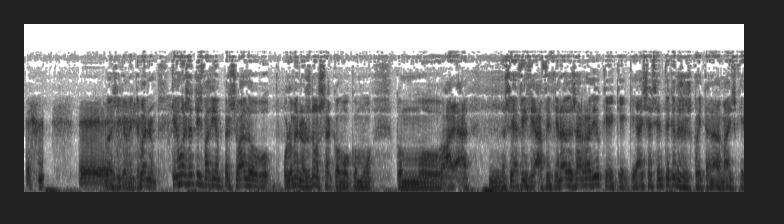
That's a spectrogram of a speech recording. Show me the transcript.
eh Eh... Lógicamente, bueno, que é unha satisfacción persoal ou polo menos nosa como como como a, a, non sei, afici, aficionados á radio que, que, que haxa xente que nos escoita nada máis que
